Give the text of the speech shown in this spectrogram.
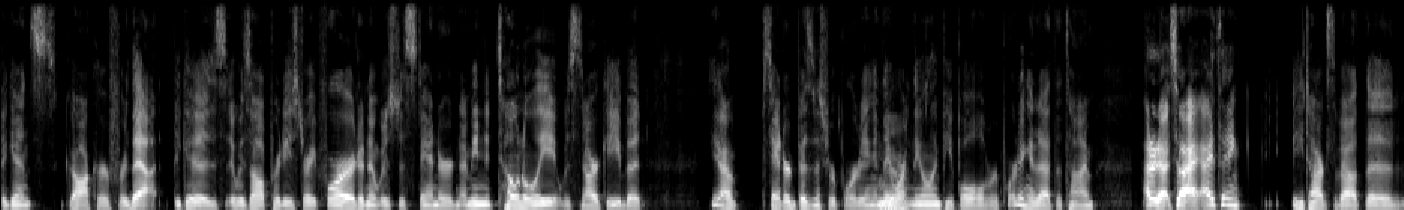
against Gawker for that because it was all pretty straightforward and it was just standard. I mean, tonally it was snarky, but you know, standard business reporting, and they Yeah. weren't the only people reporting it at the time. I don't know. So I, I think he talks about the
